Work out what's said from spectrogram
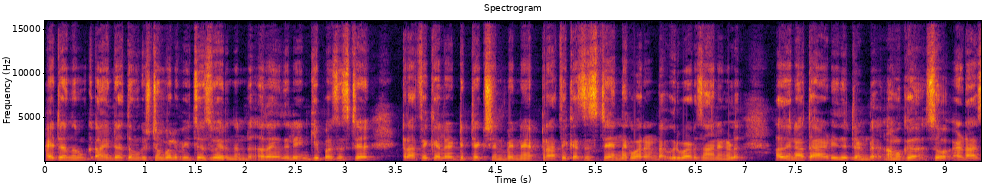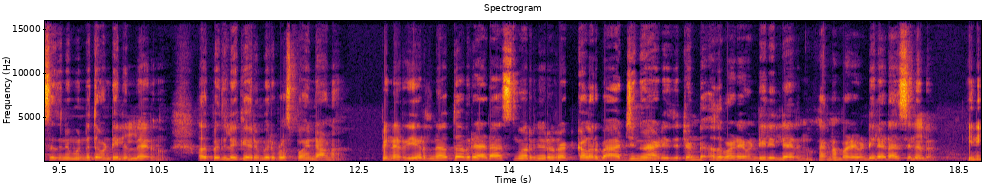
അതിന്റെ നമുക്ക് അതിന്റെ അകത്ത് നമുക്ക് ഇഷ്ടംപോലെ ഫീച്ചേഴ്സ് വരുന്നുണ്ട്. അതായത് keep assist traffic alert detection പിന്നെ ട്രാഫിക് അസിസ്റ്റ് എന്നൊക്കെ പറയേണ്ട ഒരുപാട് സാധനങ്ങൾ അതിനകത്ത് ആഡ് ചെയ്തിട്ടുണ്ട്. നമുക്ക് സോ അഡാസ് ഇതിന് മുന്നത്തെ വണ്ടിയിലില്ലായിരുന്നു. അതിപ്പോൾ ഇതിലേക്ക് വരുമ്പോൾ ഒരു പ്ലസ് പോയിന്റ് ആണ്. പിന്നെ റിയറിനകത്ത് അവർ അഡാസ് എന്ന് പറഞ്ഞൊരു റെഡ് കളർ ബാഡ്ജിങ്ങും ആഡ് ചെയ്തിട്ടുണ്ട്. അത് പഴയ വണ്ടിയിലില്ലായിരുന്നു. കാരണം പഴയ വണ്ടിയിൽ അഡാസ് ഇല്ലല്ലോ. ഇനി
